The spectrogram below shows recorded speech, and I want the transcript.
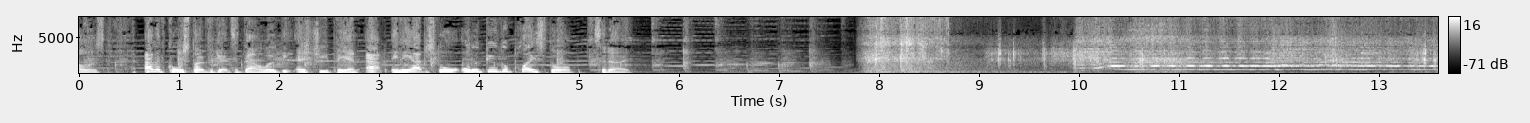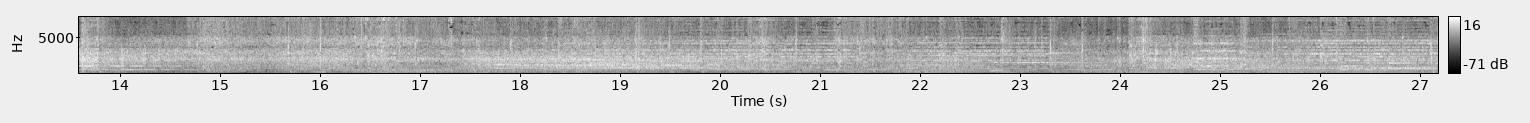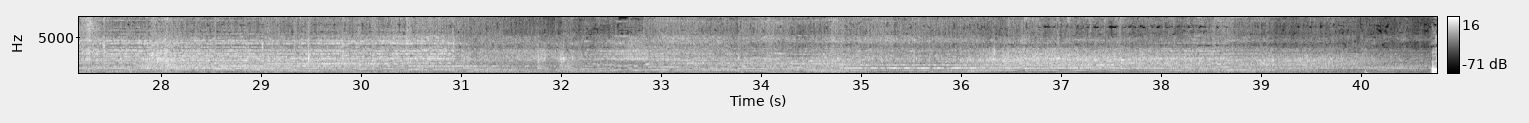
And of course, don't forget to download the SGPN app in the App Store or the Google Play Store today.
